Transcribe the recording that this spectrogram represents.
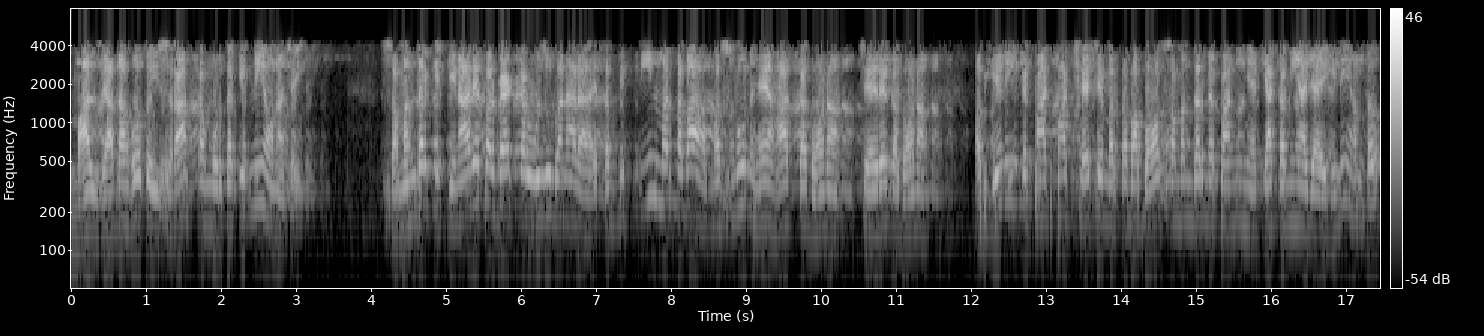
مال زیادہ ہو تو اسراف کا مرتکب نہیں ہونا چاہیے۔ سمندر کے کنارے پر بیٹھ کر وضو بنا رہا ہے، تب بھی تین مرتبہ مصنون ہے ہاتھ کا دھونا، چہرے کا دھونا۔ اب یہ نہیں کہ پانچ پانچ چھ چھ مرتبہ بہت سمندر میں پانی ہے، کیا کمی آ جائے گی؟ نہیں، ہم تو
